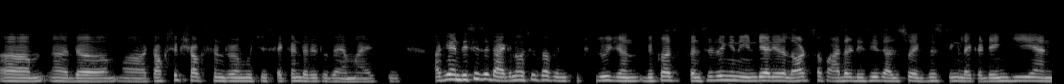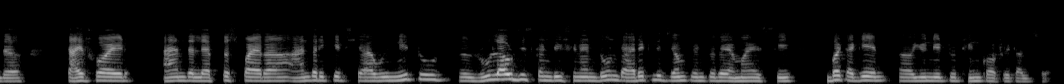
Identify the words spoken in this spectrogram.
um, uh, the uh, toxic shock syndrome, which is secondary to the MISC. Again, this is a diagnosis of exclusion because considering in India, there are lots of other diseases also existing like a dengue and the typhoid and the leptospira and the rickettsia. We need to uh, rule out this condition and don't directly jump into the MISC. But again, uh, you need to think of it also.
